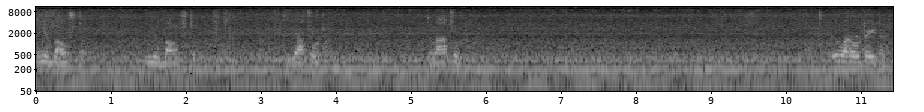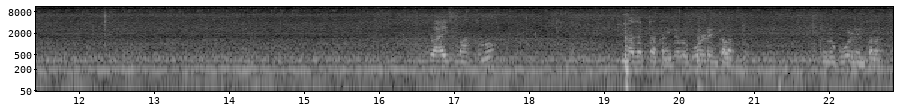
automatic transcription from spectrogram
এই যে ব্লাউজটা এই যে ব্লাউজটা এই যে আঁচলটা। এটা আঁচলটা ওভারঅলটা এটা প্রাইস মাত্র দুই হাজার টাকা। এটা হলো গোল্ডেন কালারটা এটা হলো গোল্ডেন কালারটা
